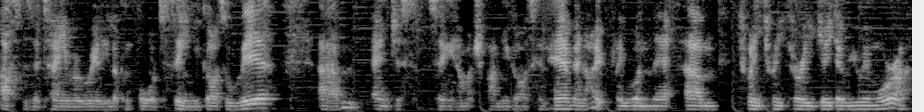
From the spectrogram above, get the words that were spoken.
Us as a team are really looking forward to seeing you guys all there. Um, and just seeing how much fun you guys can have and hopefully win that um, 2023 GWM Ora.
